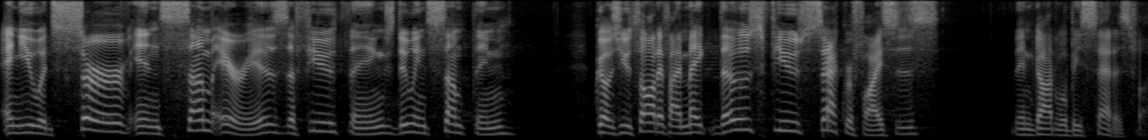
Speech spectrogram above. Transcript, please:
and you would serve in some areas, a few things, doing something, because you thought if I make those few sacrifices, then God will be satisfied.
